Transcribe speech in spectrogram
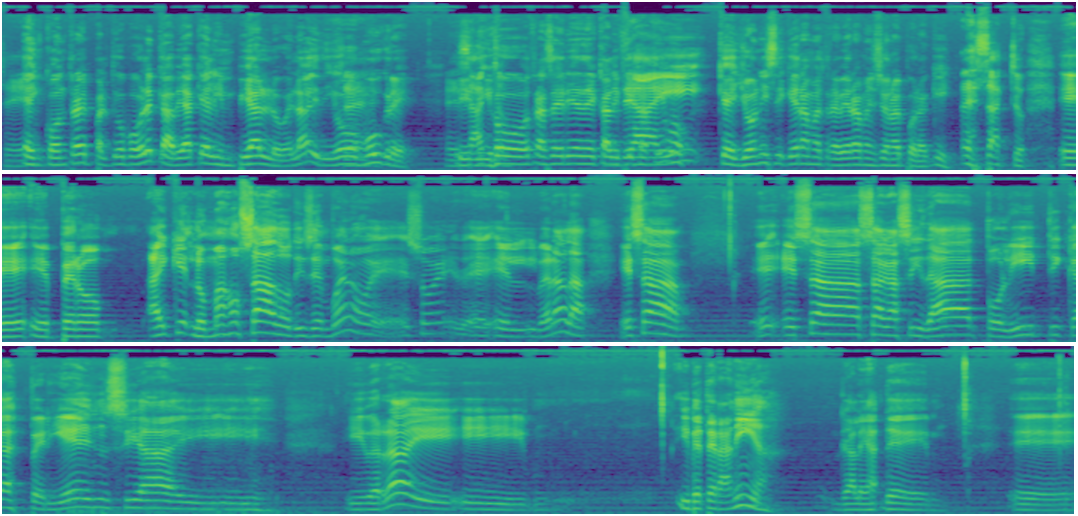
Sí. en contra del Partido Popular que había que limpiarlo, ¿verdad? Y dijo Sí. mugre. Exacto. Y dijo otra serie de calificativos ahí- que yo ni siquiera me atreviera a mencionar por aquí. Exacto. Eh, eh, pero hay que los más osados dicen, bueno, eso es el ¿verdad? La- esa eh, esa sagacidad política, experiencia y, y verdad y, y, y veteranía de, Aleja- de eh,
